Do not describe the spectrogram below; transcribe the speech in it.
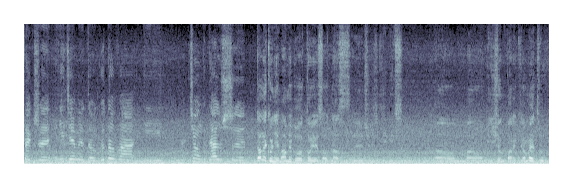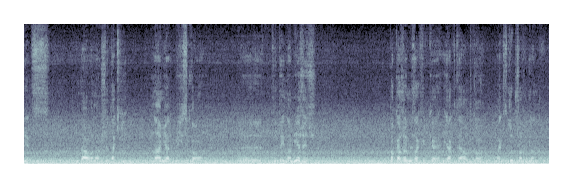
Także jedziemy do Godowa i ciąg dalszy. Daleko nie mamy, bo to jest od nas, y, czyli z Gliwic, ma 50 parę kilometrów, więc udało nam się taki namiar blisko y, tutaj namierzyć. Pokażemy za chwilkę, jak to autko, jak z grubsza wygląda.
